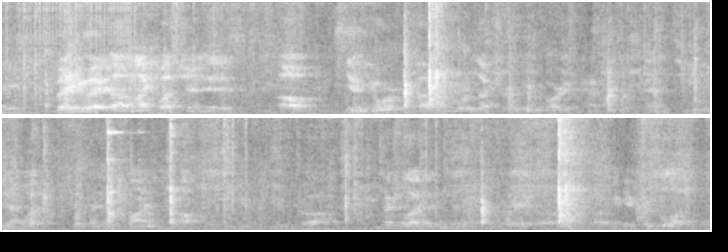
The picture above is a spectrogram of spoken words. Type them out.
But anyway, uh, my question is, um, you know, uh, your lecture regarding kind of identity and what, what kind of defines Pentecostalism, you, you've, uh, contextualized it in, in a way, uh, uh, make it Christological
